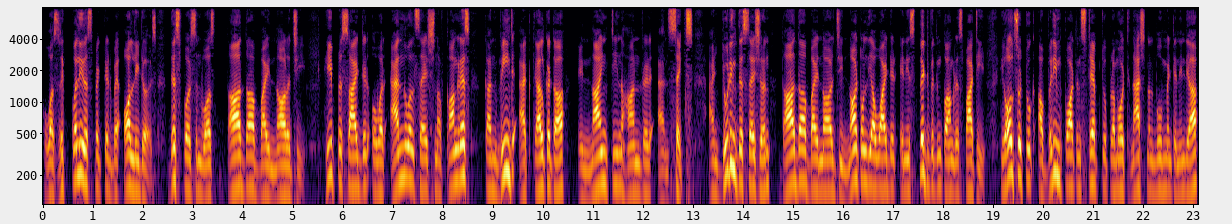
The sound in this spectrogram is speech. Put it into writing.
who was equally respected by all leaders. This person was Dada Bhai. He presided over annual session of Congress convened at Calcutta in 1906. And during this session, Dada Naoroji not only avoided any split within Congress party, he also took a very important step to promote national movement in India.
